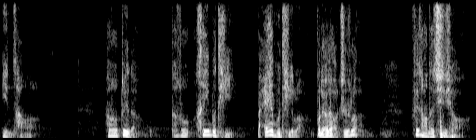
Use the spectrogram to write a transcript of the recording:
隐藏了。他说：“对的。”他说：“黑不提，白也不提了，不了了之了，非常的蹊跷。”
